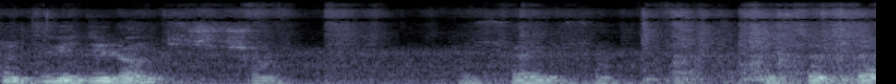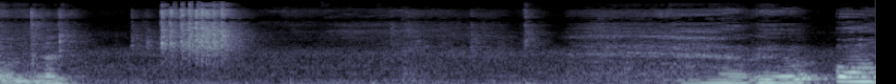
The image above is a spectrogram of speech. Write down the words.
Тут дві ділянки, чи що? Все, і все. І це все одне. Е, О,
